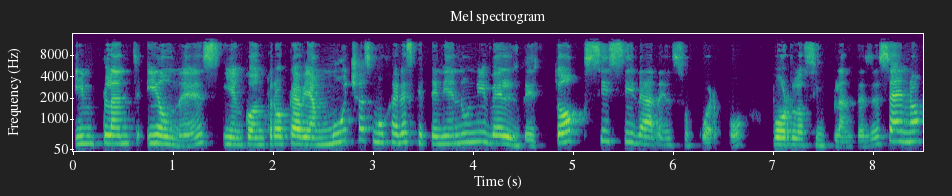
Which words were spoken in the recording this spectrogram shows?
Implant Illness y encontró que había muchas mujeres que tenían un nivel de toxicidad en su cuerpo por los implantes de seno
